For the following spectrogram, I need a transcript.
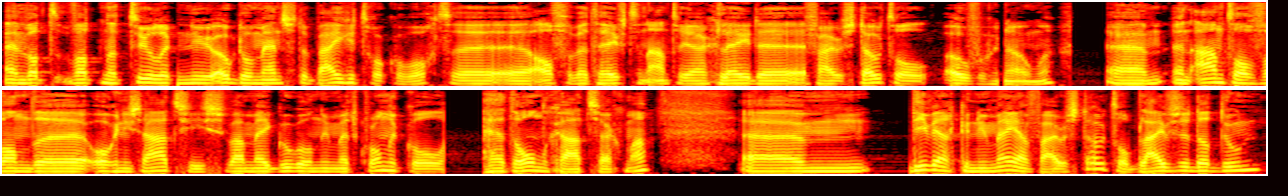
en wat, wat natuurlijk nu ook door mensen erbij getrokken wordt. Uh, Alphabet heeft een aantal jaar geleden Virus Total overgenomen. Um, een aantal van de organisaties waarmee Google nu met Chronicle head-on gaat, zeg maar. Um, die werken nu mee aan Virus Total. Blijven ze dat doen?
